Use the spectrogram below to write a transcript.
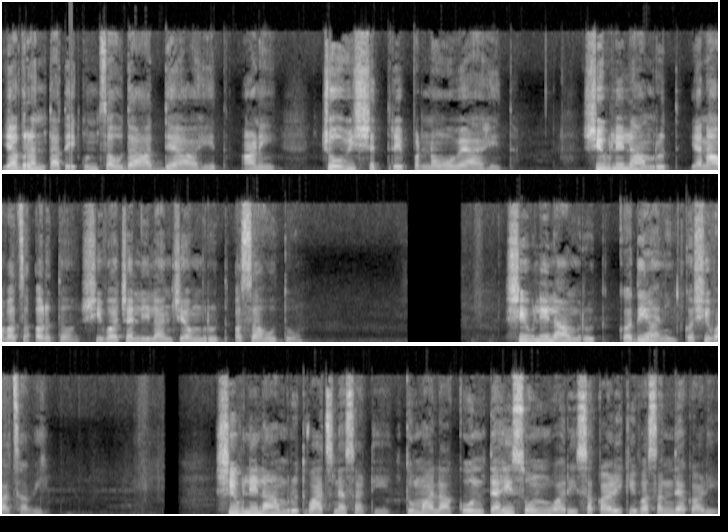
या ग्रंथात एकूण चौदा अध्याय आहेत आणि चोवीसशे त्रेपन्न ओव्या आहेत. शिवलीला अमृत या नावाचा अर्थ शिवाच्या लीलांचे अमृत असा होतो. शिवलीला अमृत कधी आणि कशी वाचावी? शिवलीला अमृत वाचण्यासाठी तुम्हाला कोणत्याही सोमवारी सकाळी किंवा संध्याकाळी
